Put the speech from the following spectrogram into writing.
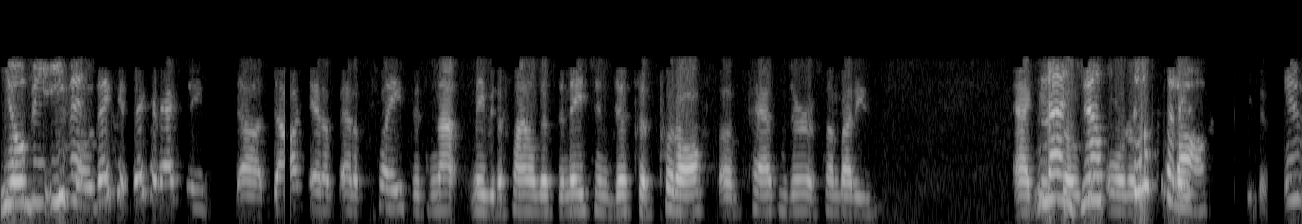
you'll be even. So they could they could actually uh, dock at a at a place that's not maybe the final destination, just to put off a passenger if somebody's acting not so just to put off. If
